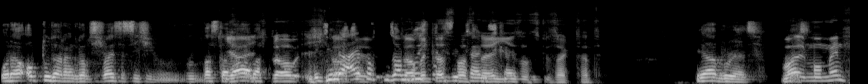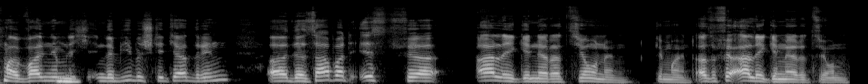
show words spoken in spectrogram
Oder ob du daran glaubst. Ich weiß jetzt nicht, was da war, Ja, ich glaube, wir ich da glaube, einfach ich zusammen glaube durch das, was der. Jesus gesagt hat. ja, Bruderherz. Weil, Was? Moment mal, weil nämlich in der Bibel steht ja drin, äh, der Sabbat ist für alle Generationen gemeint. Also für alle Generationen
